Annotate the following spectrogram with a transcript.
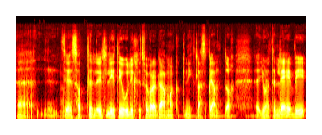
Eh, så att lite olyckligt för både Danmark och Niklas Benter. Eh, Jonathan Levi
